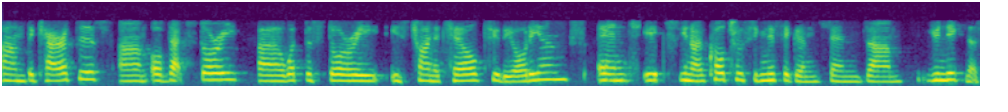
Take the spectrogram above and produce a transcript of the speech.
um, the characters um, of that story, uh, what the story is trying to tell to the audience, and its, you know, cultural significance and um, uniqueness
